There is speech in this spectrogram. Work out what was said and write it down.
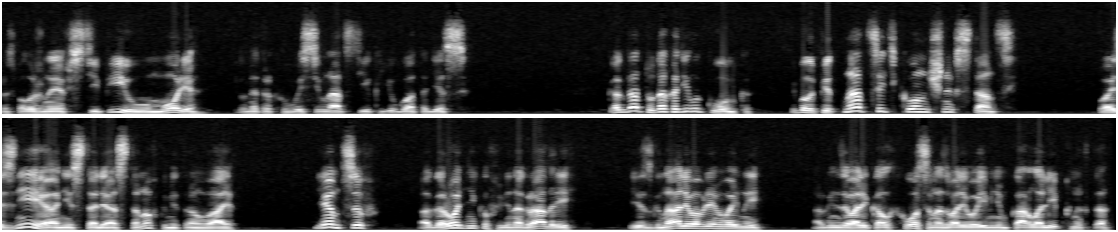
расположенная в степи у моря, километрах в восемнадцати к югу от Одессы. Когда туда ходила конка, и было пятнадцать коночных станций. Позднее они стали остановками трамвая. Немцев, огородников и виноградарей изгнали во время войны, организовали колхоз и назвали его именем Карла Липкнахта.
